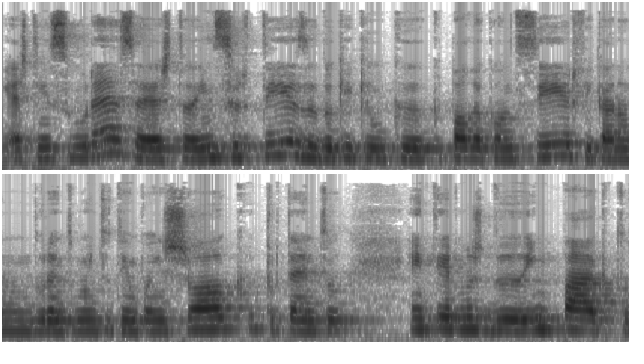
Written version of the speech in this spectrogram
esta insegurança, esta incerteza do que aquilo que, que, pode acontecer, ficaram durante muito tempo em choque, portanto, em termos de impacto,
